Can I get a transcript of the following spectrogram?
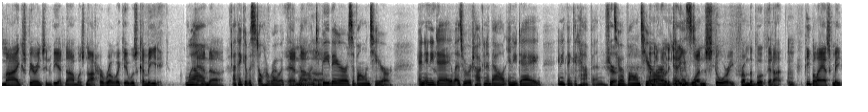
my experience in Vietnam was not heroic; it was comedic. well, and, uh, I think it was still heroic, though, and, uh, Don, to be there as a volunteer. And any day, as we were talking about, any day, anything could happen Sure. to a volunteer. I'm or I'm tell you one story from the book that I. People ask me,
